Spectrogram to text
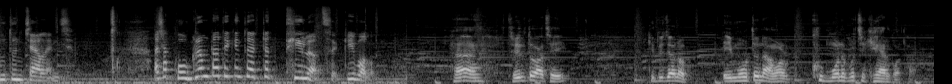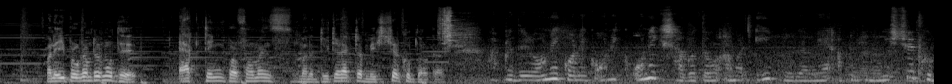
নতুন চ্যালেঞ্জ আচ্ছা প্রোগ্রামটাতে কিন্তু একটা থ্রিল আছে, কি বলো? হ্যাঁ থ্রিল তো আছেই। কিন্তু জানো, এই মুহূর্তে না আমার খুব মনে পড়ছে খেয়ার কথা। মানে এই প্রোগ্রামটার মধ্যে অ্যাক্টিং পারফরমেন্স মানে দুইটার একটা মিক্সচার খুব দরকার। আপনাদের অনেক অনেক অনেক অনেক স্বাগত আমার এই প্রোগ্রামে আপনাদের নিশ্চয়ই খুব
